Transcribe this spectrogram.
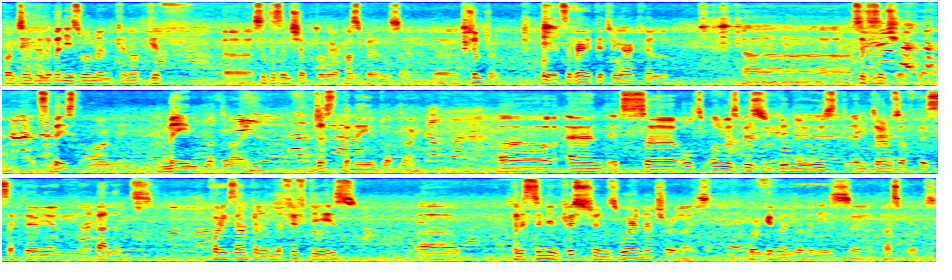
For example, Lebanese women cannot give uh, citizenship to their husbands and uh, children. It's a very patriarchal uh, citizenship law. It's based on male bloodline, just the male bloodline. Uh, and it's uh, also always been used in terms of this sectarian balance. For example, in the 50s, uh, Palestinian Christians were naturalized, were given Lebanese passports.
